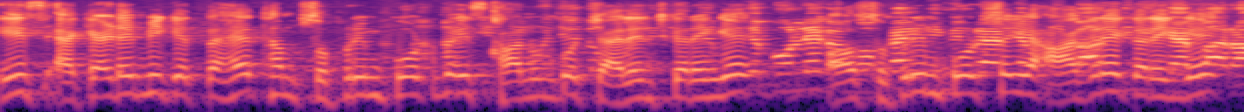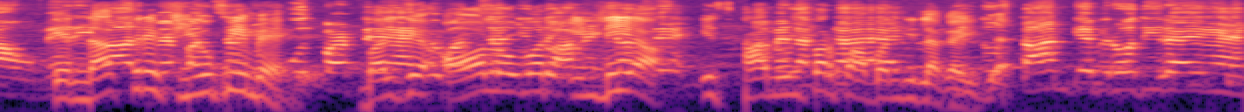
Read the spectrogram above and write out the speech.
इस एकेडमी के तहत हम सुप्रीम कोर्ट में इस कानून को चैलेंज करेंगे और सुप्रीम कोर्ट से ये आग्रह करेंगे कि न सिर्फ़ यूपी में बल्कि ऑल ओवर इंडिया इस कानून पर पाबंदी लगाई जाए हिंदुस्तान के विरोधी रहे हैं।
